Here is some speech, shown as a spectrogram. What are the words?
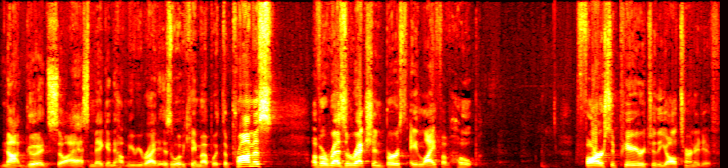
not good, so I asked Megan to help me rewrite it. This is what we came up with. The promise of a resurrection births a life of hope, far superior to the alternative,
